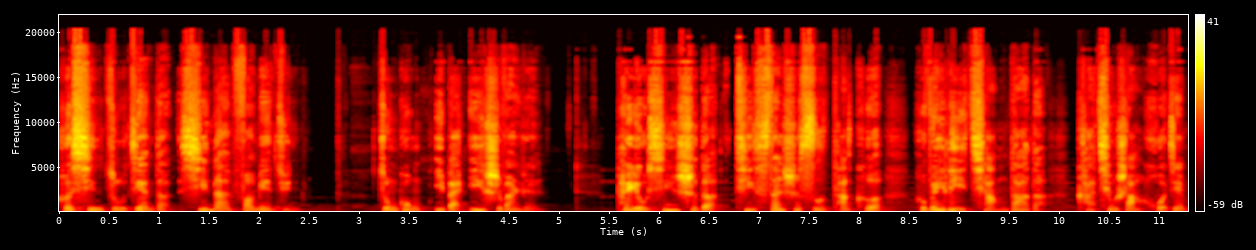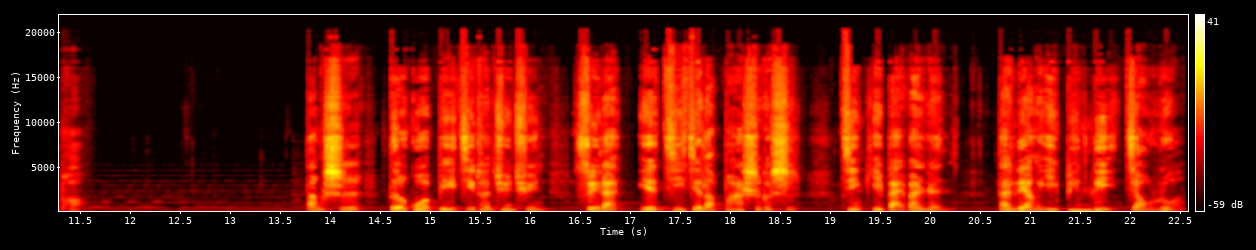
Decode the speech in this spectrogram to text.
和新组建的西南方面军，总共一百一十万人，配有新式的 T 三十四坦克和威力强大的卡秋莎火箭炮。当时，德国 B 集团军群虽然也集结了八十个师。近一百万人，但两翼兵力较弱。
